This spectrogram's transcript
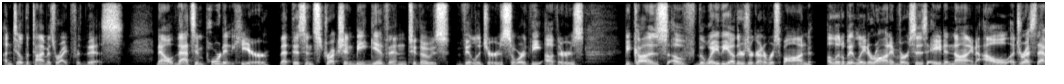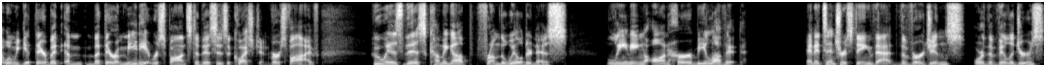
until the time is right for this. Now, that's important here that this instruction be given to those villagers or the others because of the way the others are going to respond a little bit later on in verses 8 and 9. I'll address that when we get there, but um, but their immediate response to this is a question. Verse 5. Who is this coming up from the wilderness leaning on her beloved. And it's interesting that the virgins or the villagers,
